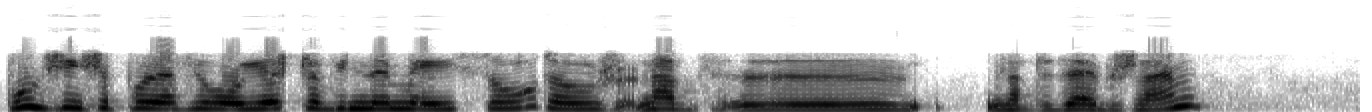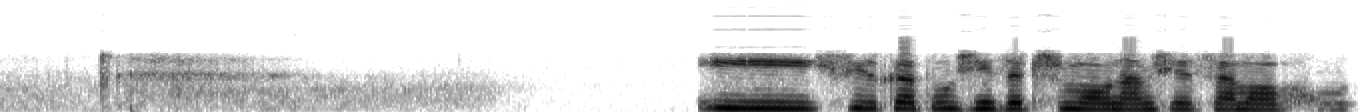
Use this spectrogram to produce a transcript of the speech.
Później się pojawiło jeszcze w innym miejscu, to już nad, yy, nad Debrzem. I chwilkę później zatrzymał nam się samochód.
